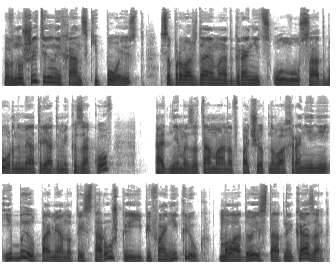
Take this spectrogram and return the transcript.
внушительный ханский поезд, сопровождаемый от границ Улуса отборными отрядами казаков, одним из атаманов почетного охранения и был помянутый старушкой Епифаний Крюк, молодой и статный казак,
